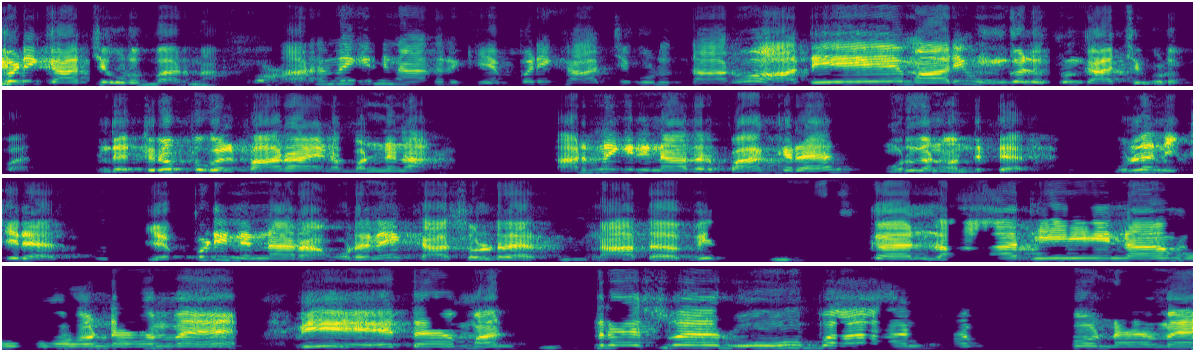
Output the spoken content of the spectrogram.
எப்படி காட்சி கொடுப்பார்னா அருணகிரிநாதருக்கு எப்படி காட்சி கொடுத்தாரோ அதே மாதிரி உங்களுக்கும் காட்சி கொடுப்பார். இந்த திருப்புகழ் பாராயணம் பண்ணுனா அருணகிரிநாதர் பார்க்கிறார் முருகன் வந்துட்டார். உள்ள நிக்கிறார். எப்படி நின்னாராம் உடனே கா- சொல்றார் நாதவி கலாதீனமோ நம வேத மந்திர ஸ்வரூபா நமோ நம.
